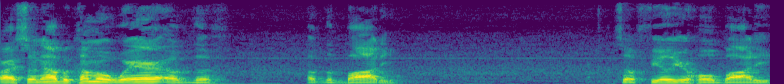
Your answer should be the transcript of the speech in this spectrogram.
All right, so now become aware of the of the body. So feel your whole body.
